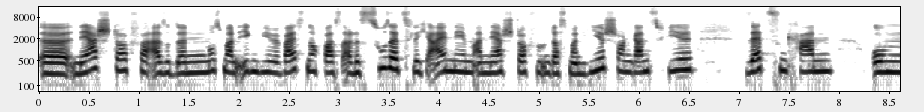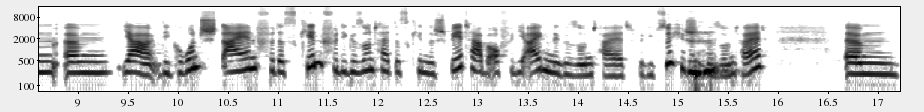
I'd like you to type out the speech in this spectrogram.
äh, Nährstoffe, also dann muss man irgendwie, wer weiß noch was, alles zusätzlich einnehmen an Nährstoffen und dass man hier schon ganz viel setzen kann, um ähm, ja die Grundstein für das Kind, für die Gesundheit des Kindes später, aber auch für die eigene Gesundheit, für die psychische mhm. Gesundheit ähm,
